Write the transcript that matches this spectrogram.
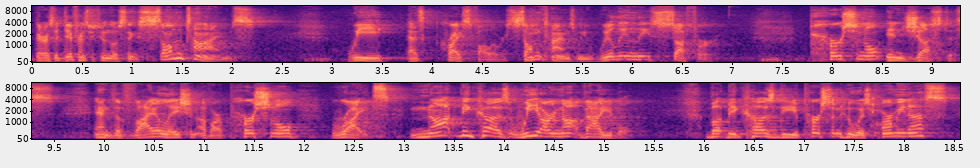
There's a difference between those things. Sometimes we, as Christ followers, sometimes we willingly suffer personal injustice and the violation of our personal rights, not because we are not valuable, but because the person who is harming us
